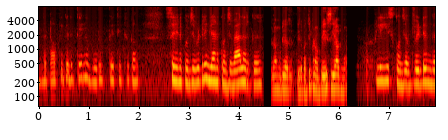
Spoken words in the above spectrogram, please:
அந்த டாபிக் எடுத்தே நான் வெறுப்பேத்திட்டு இருக்காங்க. சரி எனக்கு கொஞ்சம் விடுறீங்களா? எனக்கு கொஞ்சம் வேலை இருக்கு. எல்லாம் முடியாது. இதை இப்போ நம்ம பேசியே ஆகணும். ப்ளீஸ் கொஞ்சம் விடுங்க.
